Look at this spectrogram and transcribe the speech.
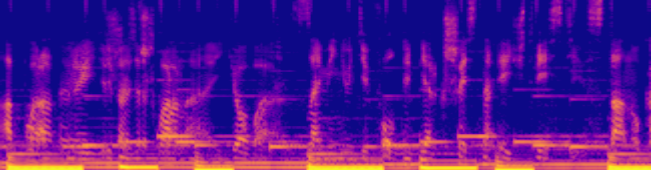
Аппаратный рейд держать зашкварно, ёба Заменю дефолтный перк 6 на H200 Стану как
